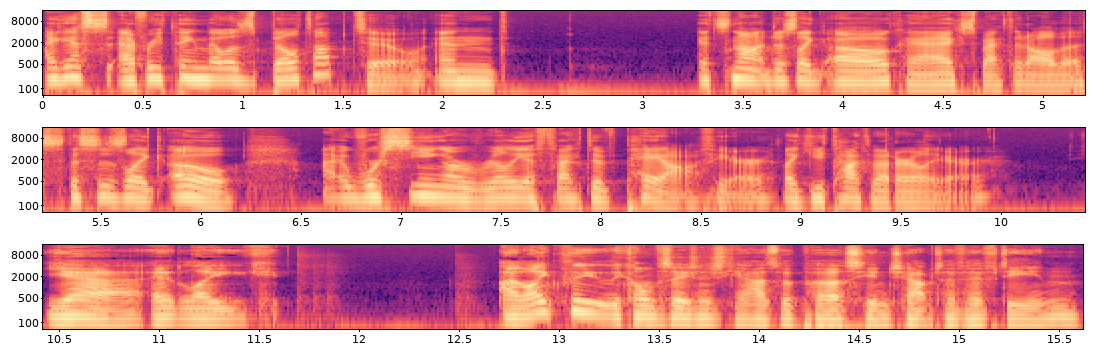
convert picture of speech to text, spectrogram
i guess everything that was built up to and it's not just like oh okay i expected all this this is like oh I, we're seeing a really effective payoff here, like you talked about earlier. Yeah, it like I like the the conversation she has with Percy in chapter fifteen,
